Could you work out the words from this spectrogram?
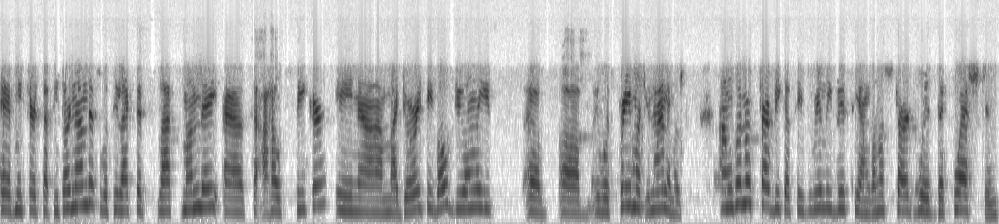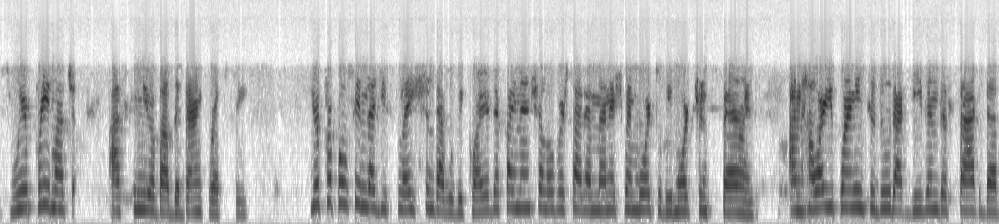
Uh, Mr. Tatito Hernandez was elected last Monday as a House Speaker in a majority vote. The only, uh, uh, it was pretty much unanimous. I'm going to start because he's really busy. I'm going to start with the questions. We're pretty much asking you about the bankruptcy. You're proposing legislation that would require the Financial Oversight and Management Board to be more transparent. And how are you planning to do that given the fact that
